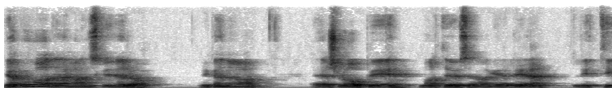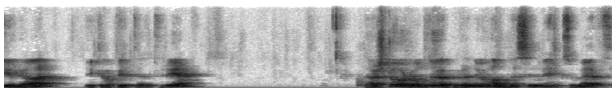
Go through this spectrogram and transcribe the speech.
Ja, hva var det han skulle gjøre? Vi kan jo eh, slå opp i Matteusevangeliet litt tidligere, i kapittel 3. Der står det om døperen Johannes sin virksomhet.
